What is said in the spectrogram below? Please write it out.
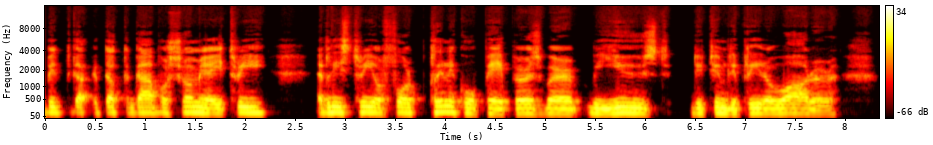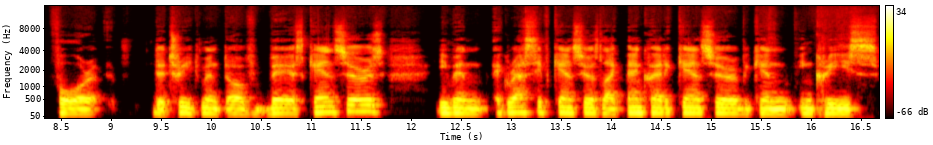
Dr. Gabor Somlyai three, at least three or four clinical papers where we used deuterium depleted water for the treatment of various cancers, even aggressive cancers like pancreatic cancer. We can increase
